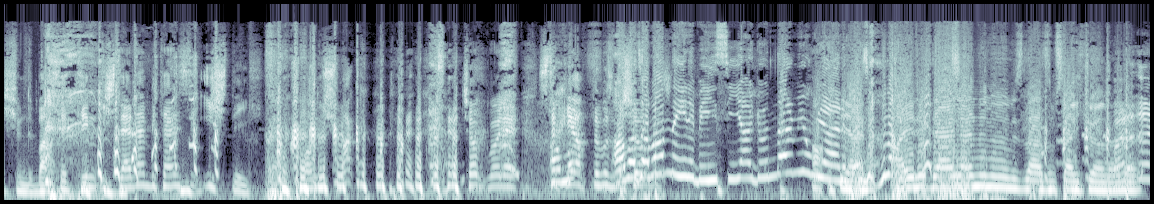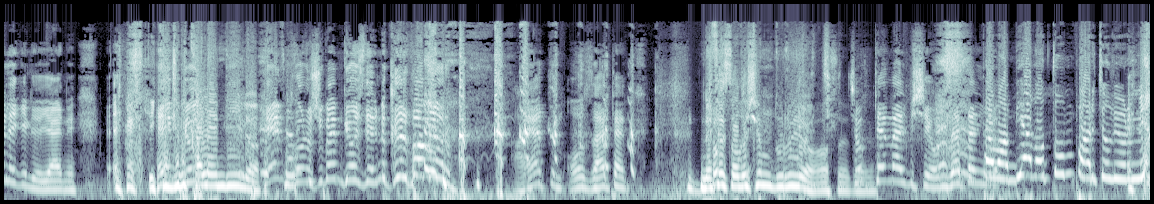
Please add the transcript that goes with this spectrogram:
şimdi bahsettiğim işlerden bir tanesi iş değil. Yani konuşmak çok böyle sık yaptığımız bir ama şey olmaz. tamam da yine beyin sinyal göndermiyor mu yani? Yani sana- ayrı değerlendirmememiz lazım sanki onu. Bana Hani da öyle geliyor yani. İkinci bir kalem değil o. Hem konuşup hem gözlerimi kırpamıyorum. Hayatım o zaten Nefes alışım duruyor o sırada. çok temel bir şey. Onu zaten tamam bir an atomu parçalıyorum ya.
